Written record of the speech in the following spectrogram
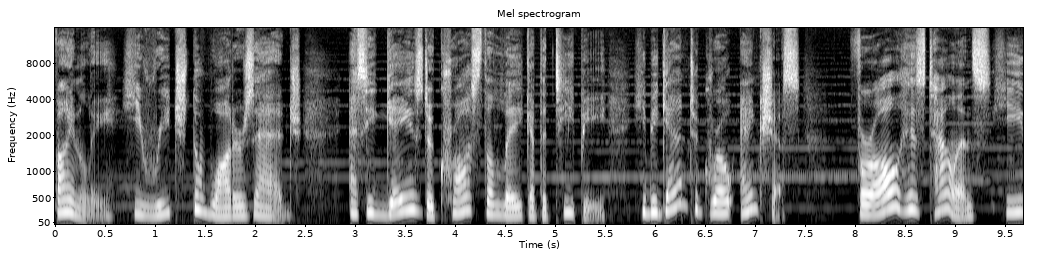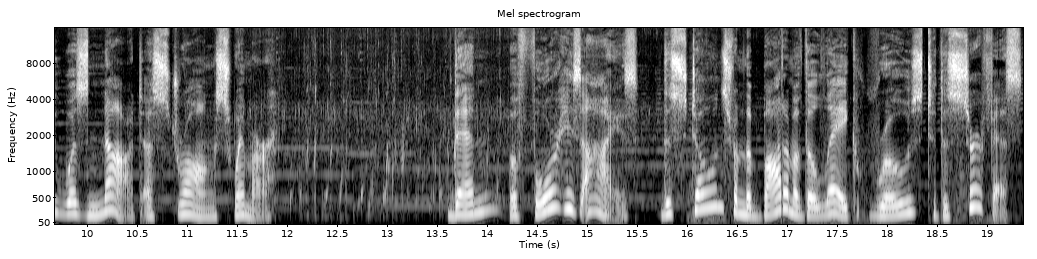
Finally, he reached the water's edge. As he gazed across the lake at the teepee, he began to grow anxious. For all his talents, he was not a strong swimmer. Then, before his eyes, the stones from the bottom of the lake rose to the surface,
